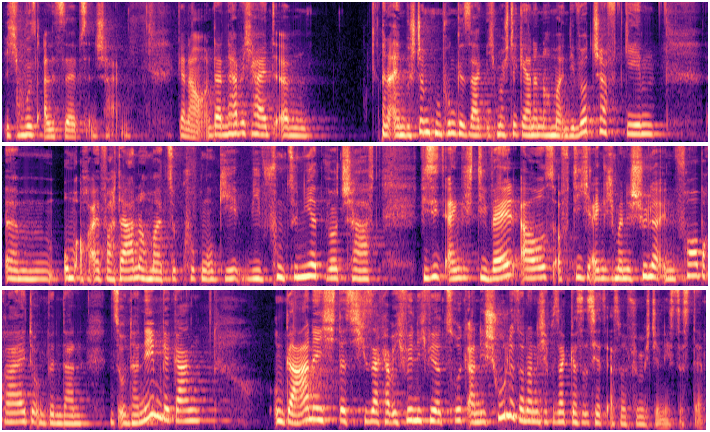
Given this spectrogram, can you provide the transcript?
ich muss alles selbst entscheiden. Genau, und dann habe ich halt ähm, an einem bestimmten Punkt gesagt, ich möchte gerne nochmal in die Wirtschaft gehen, um auch einfach da nochmal zu gucken, okay, wie funktioniert Wirtschaft, wie sieht eigentlich die Welt aus, auf die ich eigentlich meine SchülerInnen vorbereite und bin dann ins Unternehmen gegangen. Und gar nicht, dass ich gesagt habe, ich will nicht wieder zurück an die Schule, sondern ich habe gesagt, das ist jetzt erstmal für mich der nächste Step.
